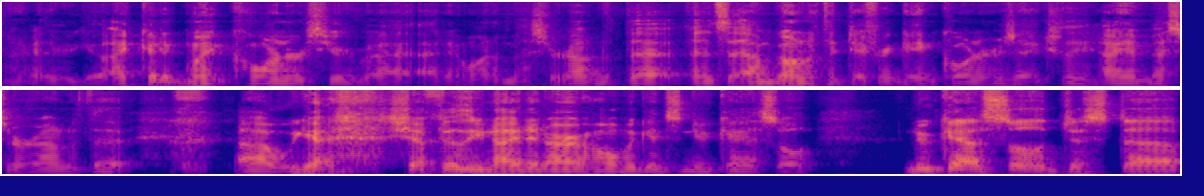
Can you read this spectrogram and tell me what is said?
All right, there we go. I could have went corners here, but I, I, didn't want to mess around with that. And so I'm going with the different game corners. Actually, I am messing around with it. Uh, we got Sheffield United are at home against Newcastle. Newcastle just, uh,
